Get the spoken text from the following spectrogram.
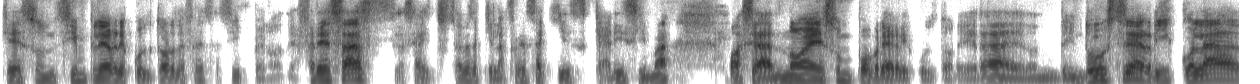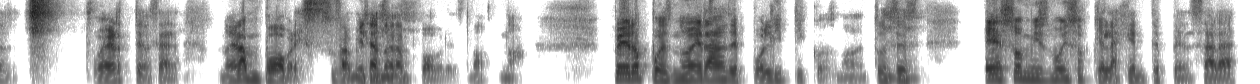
que es un simple agricultor de fresas, sí, pero de fresas, o sea, tú sabes que la fresa aquí es carísima, o sea, no es un pobre agricultor, era de industria agrícola fuerte, o sea, no eran pobres, su familia no eran pobres, ¿no? No, pero pues no era de políticos, ¿no? Entonces, eso mismo hizo que la gente pensara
